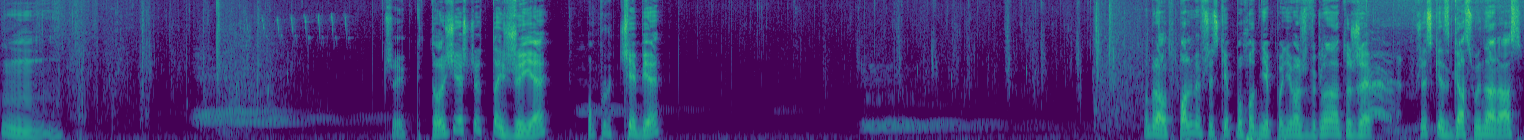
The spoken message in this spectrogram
Hmm. Czy ktoś jeszcze tutaj żyje? Oprócz ciebie? Dobra, odpalmy wszystkie pochodnie, ponieważ wygląda to, że wszystkie zgasły naraz.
